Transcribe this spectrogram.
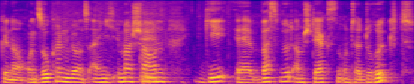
genau. Und so können wir uns eigentlich immer schauen, äh, was wird am stärksten unterdrückt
